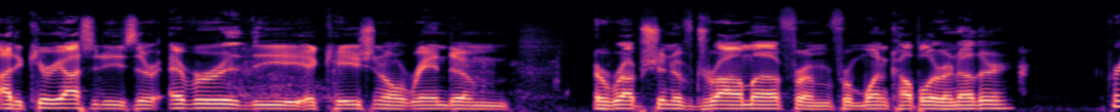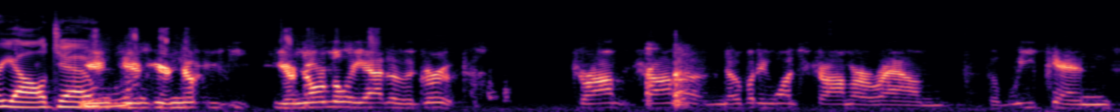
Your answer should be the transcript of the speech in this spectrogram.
out of curiosity, is there ever the occasional random eruption of drama from from one couple or another? For y'all, Joe. You're, you're, you're, no, you're normally out of the group. Drama, drama. Nobody wants drama around. The weekends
